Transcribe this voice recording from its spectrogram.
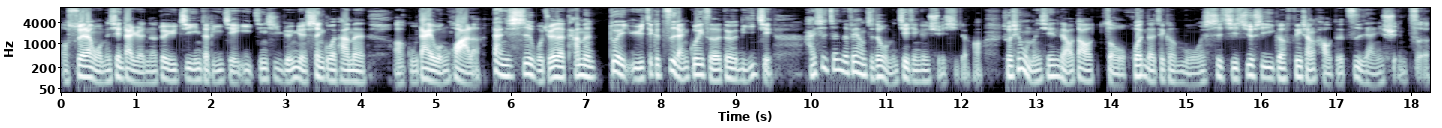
哦，虽然我们现代人呢，对于基因的理解已经是远远胜过他们啊古代文化了，但是我觉得他们对于这个自然规则的理解。还是真的非常值得我们借鉴跟学习的哈。首先，我们先聊到走婚的这个模式，其实就是一个非常好的自然选择。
